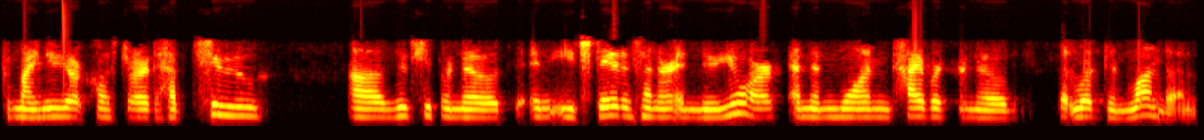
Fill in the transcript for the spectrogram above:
for my New York cluster, I'd have two uh, Zookeeper nodes in each data center in New York, and then one tiebreaker node that lived in London.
